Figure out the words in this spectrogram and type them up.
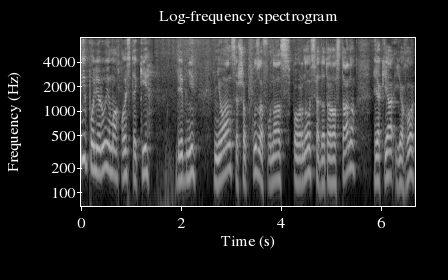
і поліруємо ось такі дрібні нюанси, щоб кузов у нас повернувся до того стану, як я його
